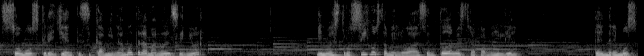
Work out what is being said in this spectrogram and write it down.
somos creyentes y caminamos de la mano del Señor, y nuestros hijos también lo hacen, toda nuestra familia, tendremos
